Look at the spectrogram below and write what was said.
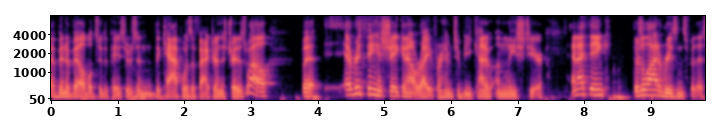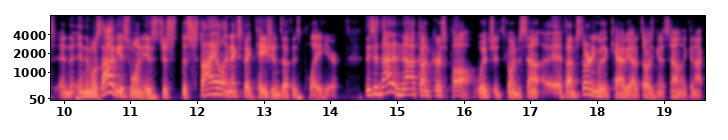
have been available to the Pacers. And the cap was a factor in this trade as well. But everything has shaken out right for him to be kind of unleashed here. And I think there's a lot of reasons for this. And the, and the most obvious one is just the style and expectations of his play here. This is not a knock on Chris Paul, which it's going to sound, if I'm starting with a caveat, it's always going to sound like a knock.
